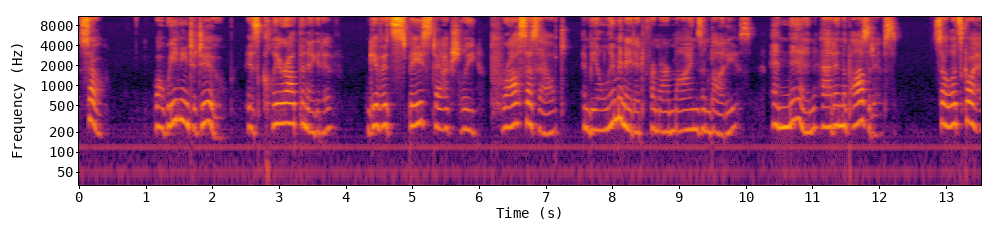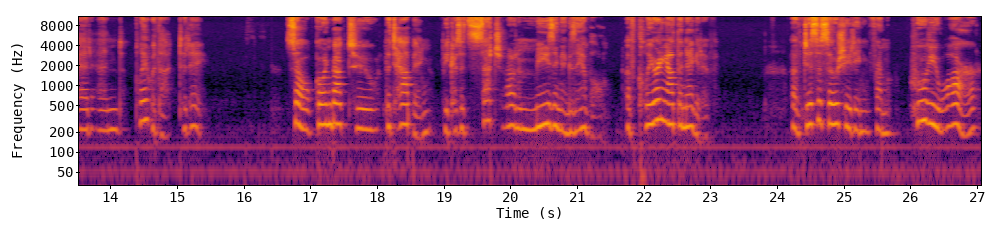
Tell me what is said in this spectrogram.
So, what we need to do is clear out the negative, give it space to actually process out and be eliminated from our minds and bodies, and then add in the positives. So let's go ahead and play with that today. So, going back to the tapping, because it's such an amazing example of clearing out the negative, of disassociating from who you are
